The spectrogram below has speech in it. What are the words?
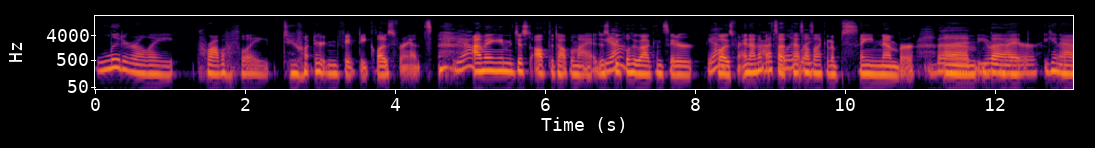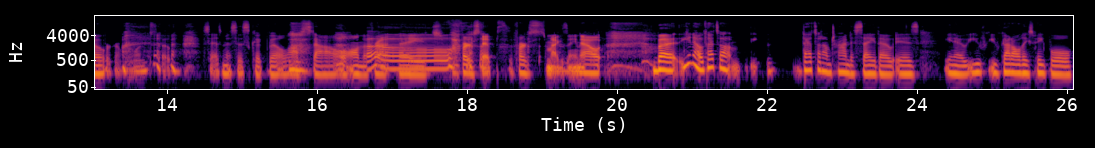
literally probably 250 close friends. Yeah. I mean, just off the top of my head, just Yeah. people who I consider Yeah, close friends. And I know that's a, that sounds like an obscene number, but um, you're but, you know, Cumberland, so says Mrs. Cookeville Lifestyle on the front Oh. page, first steps, first magazine out. But you know, that's um, that's what I'm trying to say though is you know you've you've got all these people,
